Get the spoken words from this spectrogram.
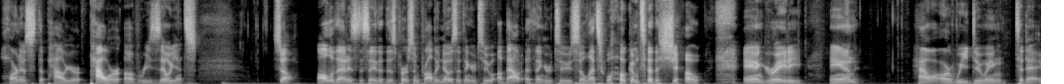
Harness the power, power of resilience. So, all of that is to say that this person probably knows a thing or two about a thing or two. So let's welcome to the show Anne Grady. Anne, how are we doing today?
